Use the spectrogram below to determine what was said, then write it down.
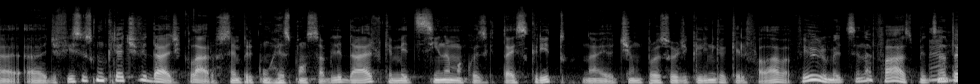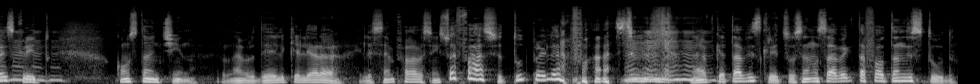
uh, uh, difíceis com criatividade, claro, sempre com responsabilidade, porque medicina é uma coisa que está escrito. Né? Eu tinha um professor de clínica que ele falava: filho, medicina é fácil, medicina está uhum, escrito. Uhum. Constantino. Eu lembro dele que ele era, ele sempre falava assim, isso é fácil, tudo para ele era fácil, uhum. né? Porque estava escrito. Se você não sabe é que está faltando estudo,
